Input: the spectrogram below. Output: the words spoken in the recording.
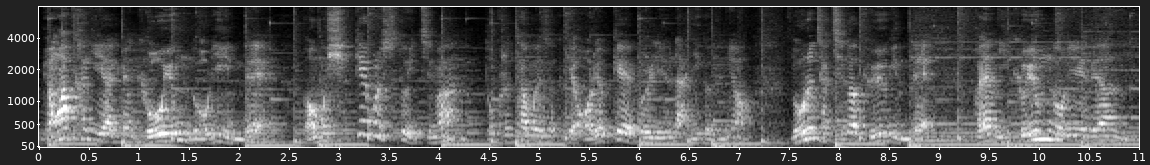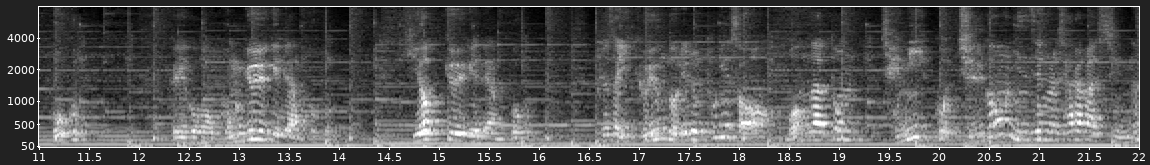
명확하게 이야기하면 교육놀이인데 너무 쉽게 볼 수도 있지만 또 그렇다고 해서 그게 어렵게 볼 일은 아니거든요. 노는 자체가 교육인데 과연 이 교육놀이에 대한 보급 그리고 공교육에 대한 보급, 기업 교육에 대한 보급 그래서 이 교육놀이를 통해서 뭔가 좀 재미있고 즐거운 인생을 살아갈 수 있는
